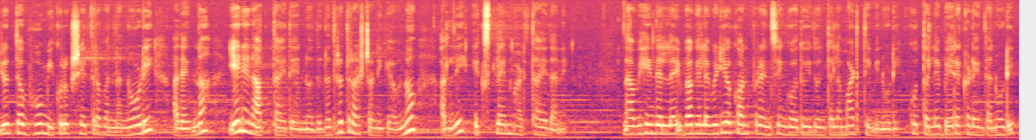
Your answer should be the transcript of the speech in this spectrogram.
ಯುದ್ಧ ಭೂಮಿ ಕುರುಕ್ಷೇತ್ರವನ್ನು ನೋಡಿ, ಅದನ್ನು ಏನೇನಾಗ್ತಾ ಇದೆ ಅನ್ನೋದನ್ನು ಧೃತರಾಷ್ಟ್ರನಿಗೆ ಅವನು ಅಲ್ಲಿ ಎಕ್ಸ್ಪ್ಲೈನ್ ಮಾಡ್ತಾ ಇದ್ದಾನೆ. ನಾವು ಹಿಂದೆಲ್ಲ ಇವಾಗೆಲ್ಲ ವಿಡಿಯೋ ಕಾನ್ಫರೆನ್ಸಿಂಗ್ ಅದು ಇದು ಅಂತೆಲ್ಲ ಮಾಡ್ತೀವಿ ನೋಡಿ. ಕೂತಲ್ಲೇ ಬೇರೆ ಕಡೆಯಿಂದ ನೋಡಿ.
